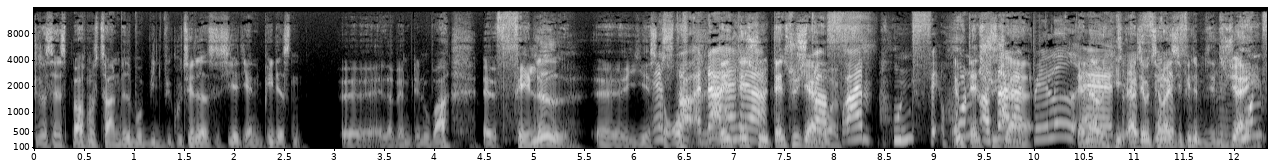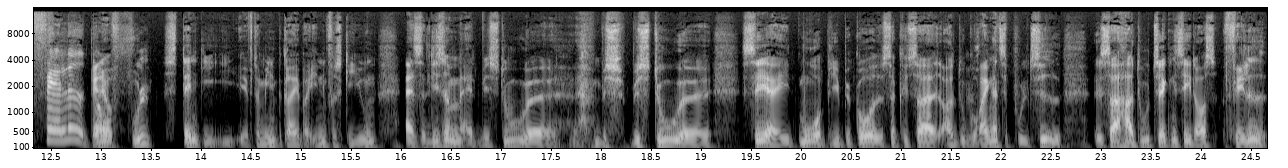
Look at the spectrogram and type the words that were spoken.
blev der sat spørgsmålstegn ved, hvorvidt vi kunne tillade os at sige, at Janne Petersen øh, eller hvem det nu var, øh, fældede øh, Jes Jeg Dorf. står, der Den, den, sy, den synes jeg jo... frem, hun, fæ- hun Jamen, og så er der et billede den er jo af helt- ja, det er jo Therese Philipsen. Den synes jeg Hun fældede Den er jo fuldstændig, efter mine begreber, inden for skiven. Altså ligesom, at hvis du, øh, hvis, hvis du øh, ser et mor blive begået, så, så, og du Mm. ringer til politiet, så har du teknisk set også fældet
